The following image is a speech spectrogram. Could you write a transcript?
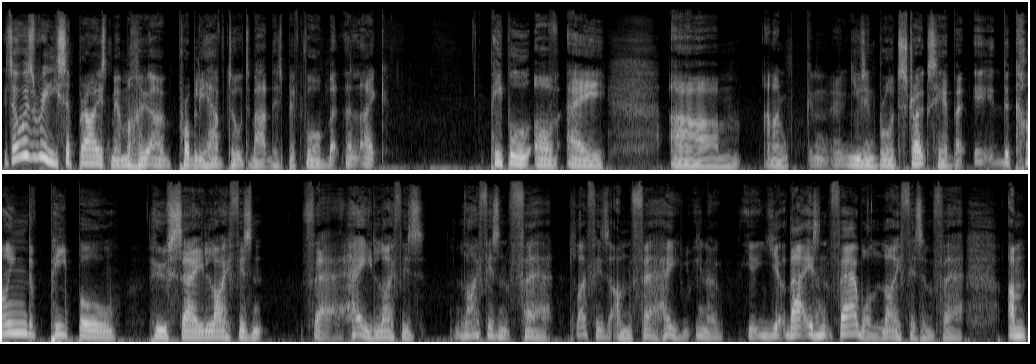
it's always really surprised me. I, might, I probably have talked about this before, but that like people of a um, and I'm using broad strokes here, but the kind of people who say life isn't fair. Hey, life is life isn't fair. Life is unfair. Hey, you know that isn't fair. Well, life isn't fair. Um,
